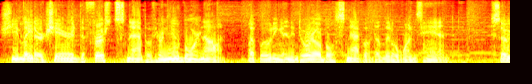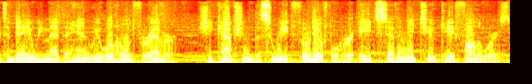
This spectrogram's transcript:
She later shared the first snap of her newborn on, uploading an adorable snap of the little one's hand. So today we met the hand we will hold forever, she captioned the sweet photo for her 872k followers.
